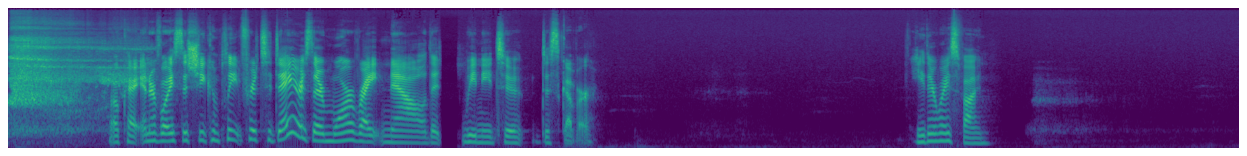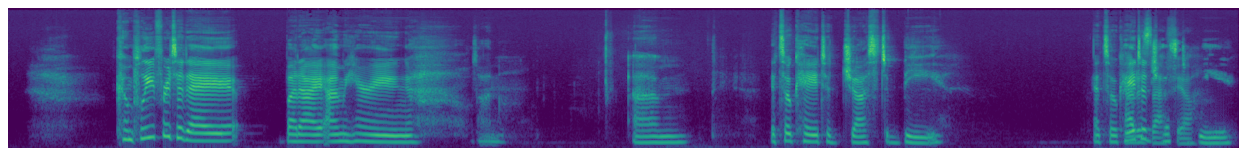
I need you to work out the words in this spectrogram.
Okay. Inner voice, is she complete for today or is there more right now that we need to discover? Either way's fine. Complete for today, but I am hearing, hold on. Um, it's okay to just be. It's okay to just feel? be.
